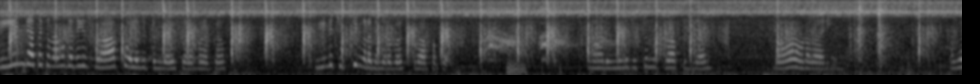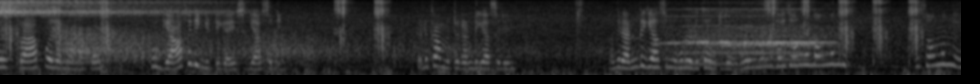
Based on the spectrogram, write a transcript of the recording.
വീടിന്റെ അകത്തൊക്കെ നമുക്ക് എന്തെങ്കിലും സ്ക്രാപ്പ് പോലെ കിട്ടും കഴിച്ച് ചിലപ്പോഴൊക്കെ. വീടിന്റെ ചുറ്റും കിടക്കും ചിലപ്പോൾ സ്ക്രാപ്പൊക്കെ വീടിന്റെ ചുറ്റും സ്ക്രാപ്പില്ല ഡോർ അവിടെ ആയിരിക്കും അത് സ്ക്രാപ്പ് പോലെ ഉണ്ടോ നോക്കാം ഓ ഗ്യാസലിൻ കിട്ടി ഗൈസ് ഗ്യാസലിൻ എടുക്കാൻ പറ്റും രണ്ട് ഗ്യാസലിൻ നമുക്ക് രണ്ട് ഗ്യാസിന്റെ കൂടെ എടുക്കാൻ ഗൈസ് അങ്ങൊന്ന് അങ്ങൊന്ന്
